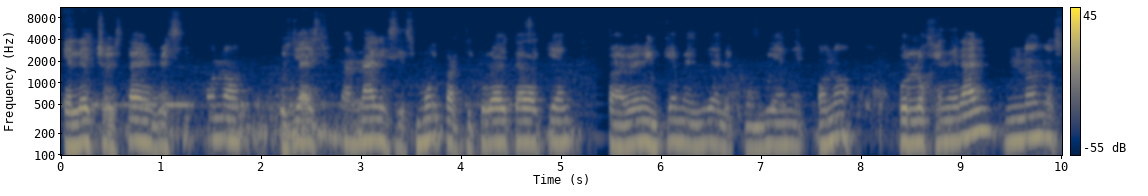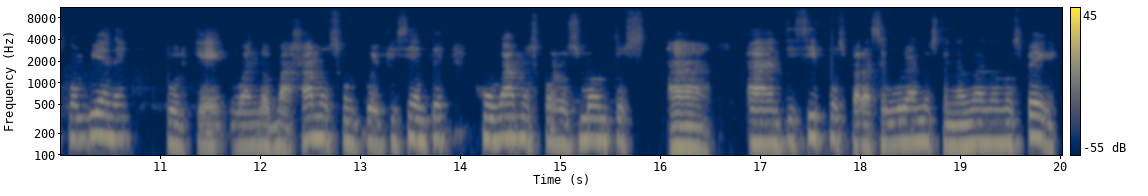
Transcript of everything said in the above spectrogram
el hecho de estar en reciclo o no, pues ya es un análisis muy particular de cada quien para ver en qué medida le conviene o no. Por lo general no nos conviene porque cuando bajamos un coeficiente, jugamos con los montos a, anticipos para asegurarnos que nada no nos pegue.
